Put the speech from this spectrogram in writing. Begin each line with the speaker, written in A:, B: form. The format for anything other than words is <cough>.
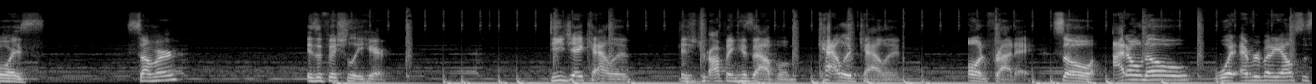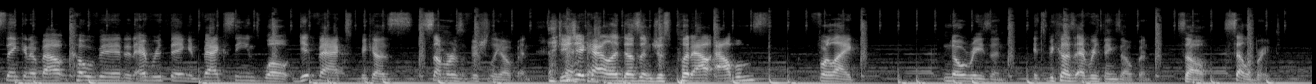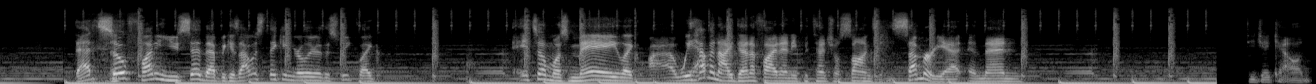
A: Boys, summer is officially here. DJ Khaled is dropping his album, Khaled Khaled, on Friday. So I don't know what everybody else is thinking about COVID and everything and vaccines. Well, get vaxxed because summer is officially open. <laughs> DJ Khaled doesn't just put out albums for like no reason. It's because everything's open. So celebrate.
B: That's so funny you said that because I was thinking earlier this week, like, it's almost May. Like, uh, we haven't identified any potential songs in the summer yet. And then DJ Khaled.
